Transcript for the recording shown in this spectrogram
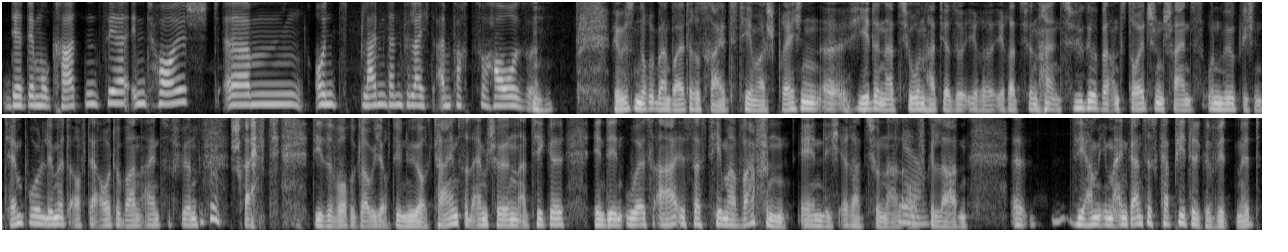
der Demokraten sehr enttäuscht ähm, und bleiben dann vielleicht einfach zu Hause. Mhm. Wir müssen noch über ein weiteres Reizthema sprechen. Äh, jede Nation hat ja so ihre irrationalen Züge. Bei uns Deutschen scheint es unmöglich, ein Tempolimit auf der Autobahn einzuführen. Schreibt diese Woche, glaube ich, auch die New York Times in einem schönen Artikel. In den USA ist das Thema Waffen ähnlich irrational ja. aufgeladen. Äh, Sie haben ihm ein ganzes Kapitel gewidmet.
